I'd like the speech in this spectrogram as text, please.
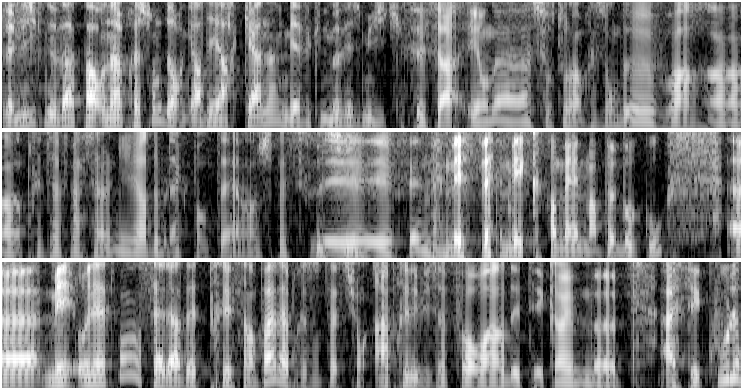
La musique ne va pas. On a l'impression de regarder Arkane, mais avec une mauvaise musique. C'est ça. Et on a surtout l'impression de voir un Prince of Persia dans l'univers de Black Panther. hein. Je sais pas si vous Aussi. avez fait le même effet, mais quand même un peu beaucoup. Euh, mais honnêtement, ça a l'air d'être très sympa. La présentation après l'Ubisoft Forward était quand même assez cool.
